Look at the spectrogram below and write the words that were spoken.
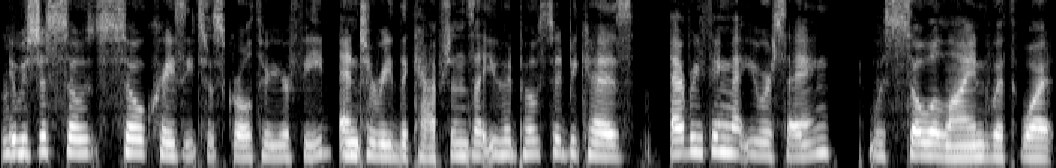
it was mm-hmm. just so so crazy to scroll through your feed and to read the captions that you had posted because everything that you were saying was so aligned with what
